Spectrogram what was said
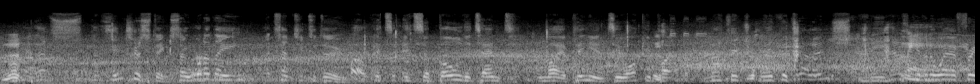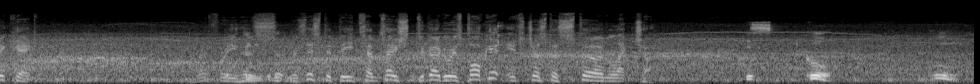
hmm. Yeah, that's that's interesting. So what are they attempting to do? Well, it's it's a bold attempt, in my opinion, to occupy. Matic with the challenge, and he has given away a free kick. The referee has resisted the temptation to go to his pocket. It's just a stern lecture. Isco. Hmm. Sama.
